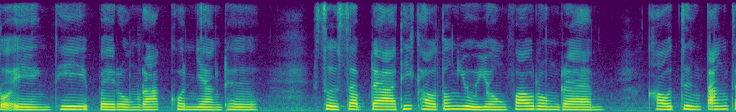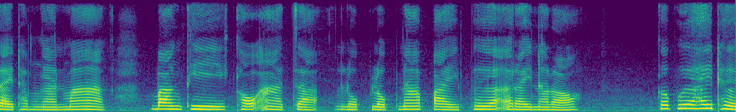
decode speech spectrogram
ตัวเองที่ไปรงรักคนอย่างเธอ สุดสัปดาห์ที่เขาต้องอยู่โยงเฝ้าโรงแรม เขาจึงตั้งใจทำงานมาก บางทีเขาอาจจะหลบหลบหน้าไปเพื่ออะไรนะหรอ ก็เพื่อให้เธอ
